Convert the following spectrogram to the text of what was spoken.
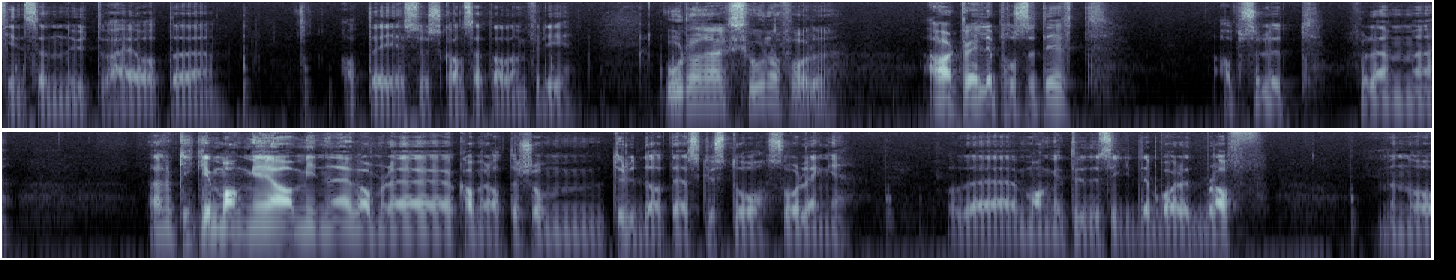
fins en utvei, og at, at, Jesus kan sette dem fri. Hvordan reaksjoner får du? Det har vært veldig positivt. Absolutt. For dem eh, Det er nok ikke mange av mine gamle kamerater som trodde at jeg skulle stå så lenge. Og det, mange trodde sikkert det var et blaff. Men nå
